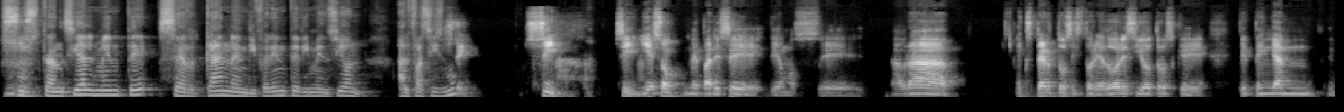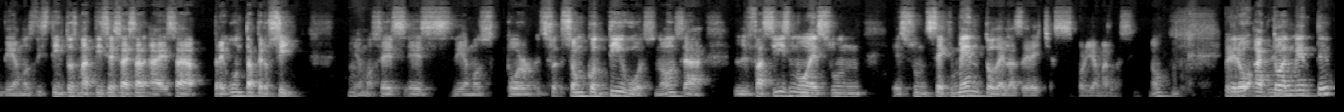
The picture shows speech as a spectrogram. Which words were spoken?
sustancialmente cercana en diferente dimensión al fascismo. Sí, sí, sí, y eso me parece, digamos, eh, habrá expertos, historiadores y otros que, que tengan, digamos, distintos matices a esa, a esa pregunta, pero sí, digamos, es, es, digamos, por, son contiguos, ¿no? O sea, el fascismo es un, es un segmento de las derechas, por llamarlo así, ¿no? Pero, actualmente,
